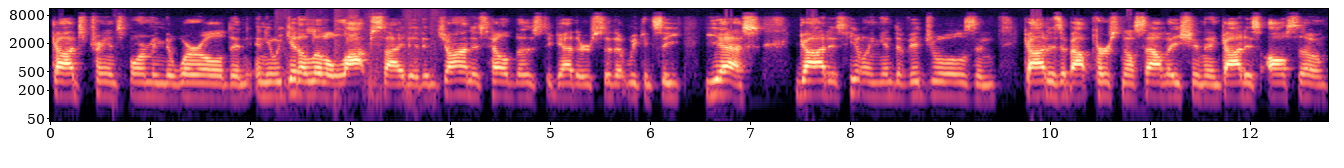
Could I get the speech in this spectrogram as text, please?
God's transforming the world. And, and we get a little lopsided. And John has held those together so that we can see yes, God is healing individuals, and God is about personal salvation, and God is also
